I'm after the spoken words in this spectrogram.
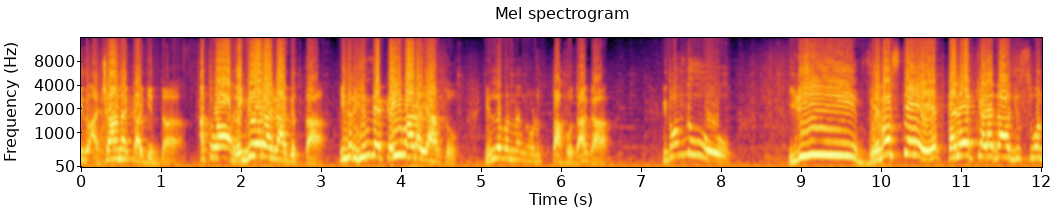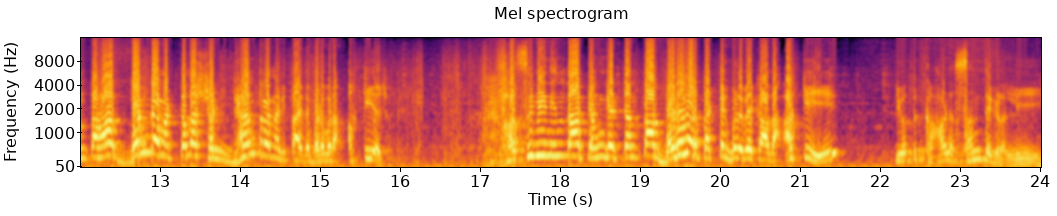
ಇದು ಅಚಾನಕ್ ಆಗಿದ್ದ ಅಥವಾ ರೆಗ್ಯುಲರ್ ಆಗಿ ಆಗುತ್ತಾ ಇದ್ರ ಹಿಂದೆ ಕೈವಾಡ ಯಾರ್ದು? ಎಲ್ಲವನ್ನ ನೋಡುತ್ತಾ ಹೋದಾಗ ಇದೊಂದು ಇಡೀ ವ್ಯವಸ್ಥೆ ತಲೆ ಕೆಳಗಾಗಿಸುವಂತಹ ದೊಡ್ಡ ಮಟ್ಟದ ಷಡ್ಯಂತ್ರ ನಡೀತಾ ಇದೆ ಬಡವರ ಅಕ್ಕಿಯ ಜೊತೆ. ಹಸಿವಿನಿಂದ ಕಂಗೆಟ್ಟಂತ ಬಡವರ ತಟ್ಟೆಗೆ ಬೀಳಬೇಕಾದ ಅಕ್ಕಿ ಇವತ್ತು ಕಾಳ ಸಂತೆಗಳಲ್ಲಿ,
